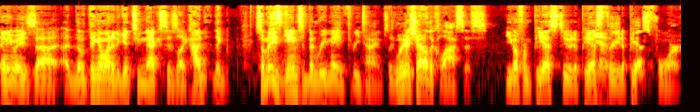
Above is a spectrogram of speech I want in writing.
Anyways, uh, the thing I wanted to get to next is like how like some of these games have been remade three times. Like look at Shadow of the Colossus. You go from PS2 to PS3 to PS4.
